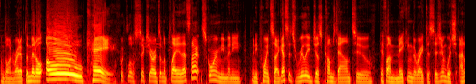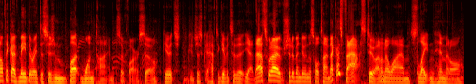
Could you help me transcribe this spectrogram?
I'm going right up the middle. Okay. Quick little six yards on the play. That's not scoring me many, many points. So I guess it's really just comes down to if I'm making the right decision, which I don't think I've made the right decision but one time so far. So give it, just have to give it to the, yeah, that's what I should have been doing this whole time. That guy's fast too. I don't know why I'm slighting him at all.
